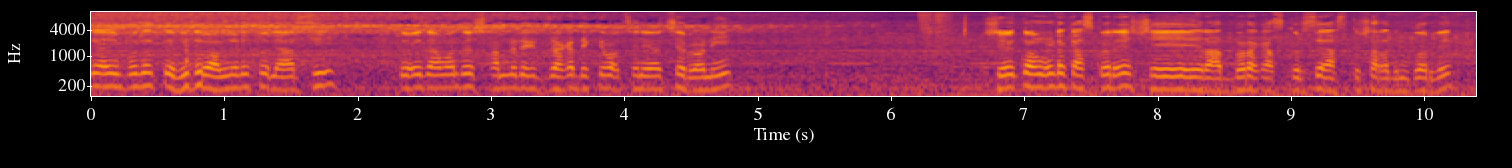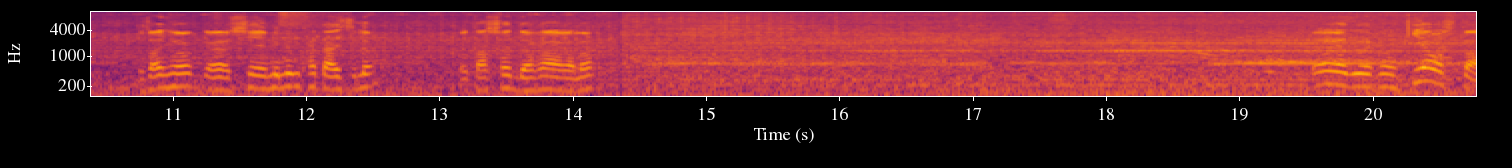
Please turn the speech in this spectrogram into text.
যে আমি প্রজেক্টের ভিতরে অলরেডি চলে আসছি। তো এই যে আমাদের সামনে জায়গা দেখতে পাচ্ছেন এ হচ্ছে রনি। সে কংক্রিটে কাজ করে সে রাত ভরা কাজ করছে আজ তো সারাদিন করবে। তো যাই হোক সে মিনিমাম খাতে আইছিল। তো তার সাথে দেখা গেল। দেখো কি অবস্থা?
